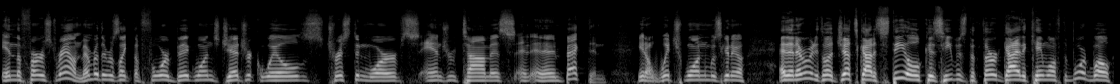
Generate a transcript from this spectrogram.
in the first round. Remember, there was like the four big ones: Jedrick Wills, Tristan Wirfs, Andrew Thomas, and and Becton. You know which one was going to go, and then everybody thought Jets got a steal because he was the third guy that came off the board. Well,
